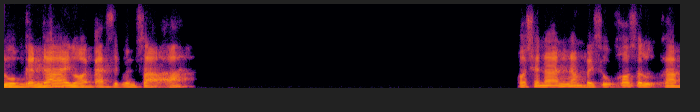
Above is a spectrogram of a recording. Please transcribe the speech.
รวมกันได้ร้อยแปดสิบองศา เพราะฉะนั้นนำไปสู่ข้อสรุปครับ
